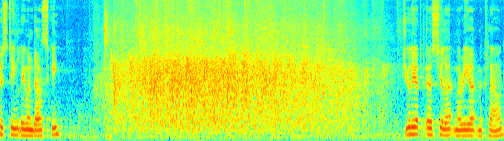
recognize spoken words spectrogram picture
Christine Lewandowski, Juliet Ursula Maria McLeod,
